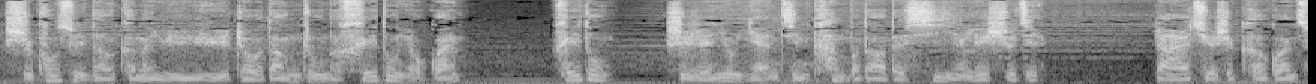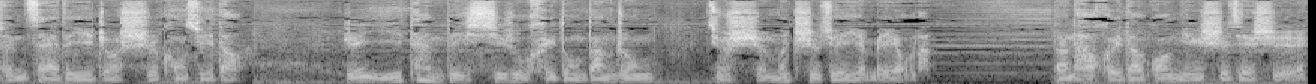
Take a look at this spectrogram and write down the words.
时空隧道可能与宇宙当中的黑洞有关。黑洞是人用眼睛看不到的吸引力世界，然而却是客观存在的一种时空隧道。人一旦被吸入黑洞当中，就什么知觉也没有了。当他回到光明世界时，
